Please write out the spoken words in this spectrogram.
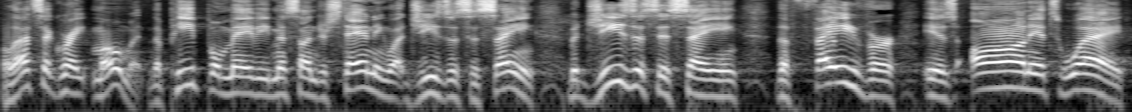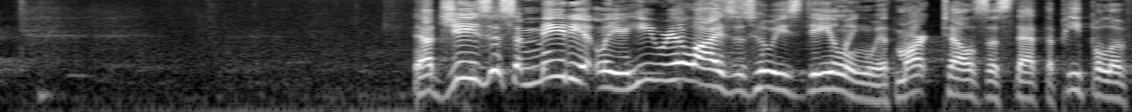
Well, that's a great moment. The people may be misunderstanding what Jesus is saying, but Jesus is saying the favor is on its way. Now, Jesus immediately, he realizes who he's dealing with. Mark tells us that the people of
